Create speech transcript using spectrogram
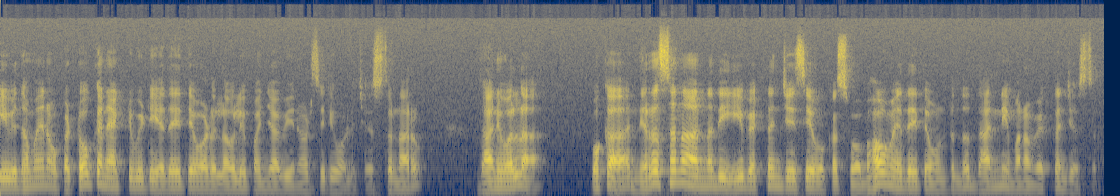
ఈ విధమైన ఒక టోకెన్ యాక్టివిటీ ఏదైతే వాడు లవ్లీ పంజాబ్ యూనివర్సిటీ వాళ్ళు చేస్తున్నారో దానివల్ల ఒక నిరసన అన్నది వ్యక్తం చేసే ఒక స్వభావం ఏదైతే ఉంటుందో దాన్ని మనం వ్యక్తం చేస్తున్నాం.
